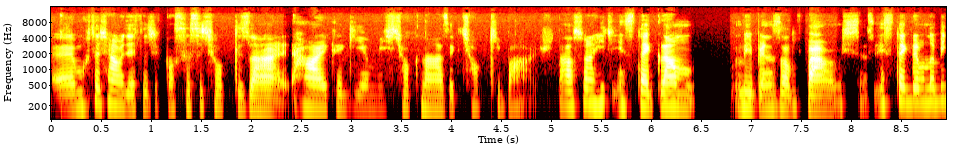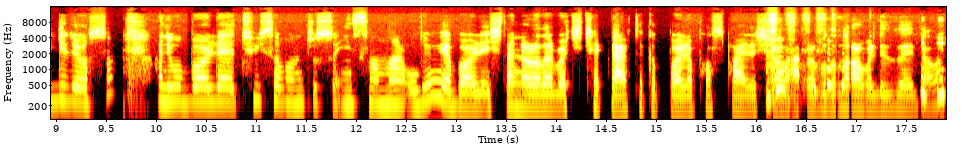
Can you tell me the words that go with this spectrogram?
Ee, muhteşem bir çıktı. Sesi çok güzel, harika giyinmiş, çok nazik, çok kibar. Daha sonra hiç Instagram birbirinize alıp vermemişsiniz. Instagram'ına bir giriyorsun. Hani bu böyle tüy savunucusu insanlar oluyor ya böyle işte hani oralara böyle çiçekler takıp böyle post paylaşıyorlar ve bunu normalize ediyorlar.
